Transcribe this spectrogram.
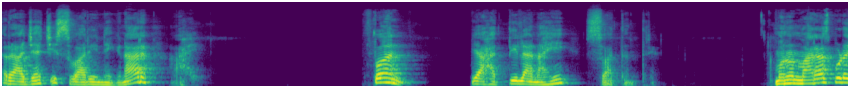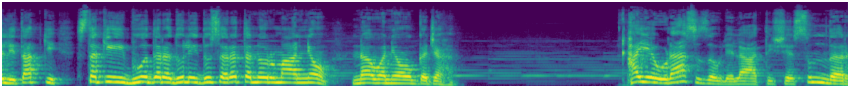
राजाची स्वारी निघणार आहे. पण या हत्तीला नाही स्वातंत्र्य. म्हणून महाराज पुढे लिहितात की स्तकी भूदर धुली दुसरत नुर्मान्यो न वन्यो गजह हा एवढा सजवलेला अतिशय सुंदर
